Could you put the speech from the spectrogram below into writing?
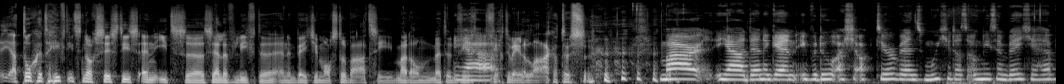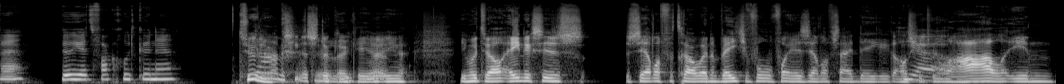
ja, toch, het heeft iets narcistisch en iets eh, zelfliefde en een beetje masturbatie. Maar dan met een Ja. virtuele laag ertussen. Maar ja, then again, ik bedoel, als je acteur bent, moet je dat ook niet een beetje hebben? Wil je het vak goed kunnen? Tuurlijk. Ja, misschien een tuurlijk. stukje, Je, ja. je, je moet wel enigszins zelfvertrouwen en een beetje vol van jezelf zijn, denk ik, als je het wil halen in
